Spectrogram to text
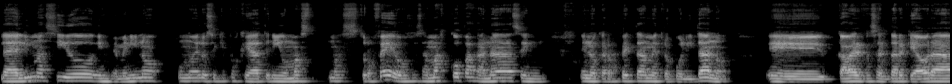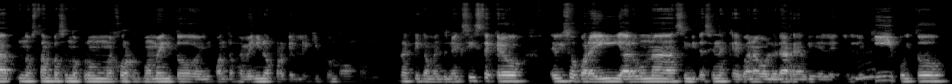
la de Lima ha sido en femenino uno de los equipos que ha tenido más, más trofeos, o sea, más copas ganadas en, lo que respecta a Metropolitano. Eh, cabe resaltar que ahora no están pasando por un mejor momento en cuanto a femenino porque el equipo no, prácticamente no existe. Creo, he visto por ahí algunas invitaciones que van a volver a reabrir el, equipo y todo,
